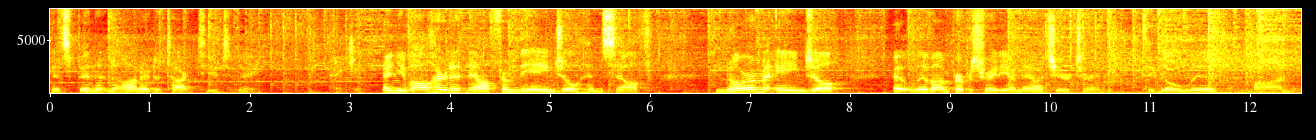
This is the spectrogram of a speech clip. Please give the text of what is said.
It's been an honor to talk to you today. Thank you. And you've all heard it now from the angel himself, Norm Angel at Live on Purpose Radio. Now it's your turn to go live on.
